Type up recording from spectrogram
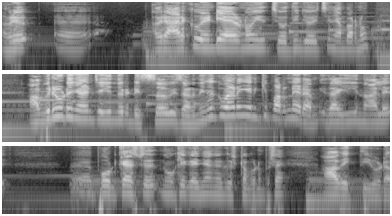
അവർ അവരാർക്ക് വേണ്ടിയായിരുന്നോ ഈ ചോദ്യം ചോദിച്ച് ഞാൻ പറഞ്ഞു. അവരോട് ഞാൻ ചെയ്യുന്നൊരു ഡിസ്സർവീസാണ് നിങ്ങൾക്ക് വേണമെങ്കിൽ എനിക്ക് പറഞ്ഞുതരാം. ഇതാ ഈ നാല് പോഡ്കാസ്റ്റ് നോക്കിക്കഴിഞ്ഞാൽ നിങ്ങൾക്ക് ഇഷ്ടപ്പെടും. പക്ഷേ ആ വ്യക്തിയുടെ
